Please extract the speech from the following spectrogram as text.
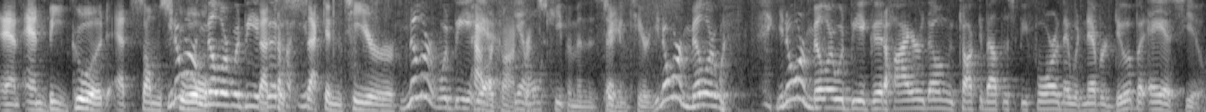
And and be good at some school. You know where Miller would be a that's good, a second tier. Miller would be power yeah, conference. Yeah, we'll keep him in the second team. tier. You know where Miller would you know where Miller would be a good hire though, and we've talked about this before, and they would never do it, but ASU.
